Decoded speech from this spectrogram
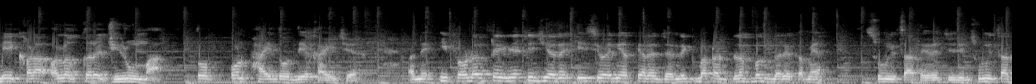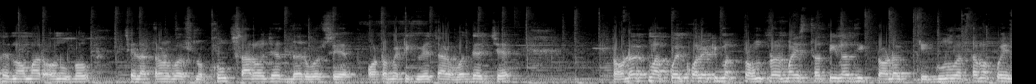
બે ખડા અલગ કરે જીરુમાં, તો પણ ફાયદો દેખાય છે. અને એ પ્રોડક્ટ વેચી છે અને એ સિવાયની અત્યારે જનરિક બોટલ લગભગ દરેક અમે સુમિલ સાથે વેચી છે સુમિલ સાથેનો અમારો અનુભવ છેલ્લા ત્રણ વર્ષનો ખૂબ સારો છે. દર વર્ષે ઓટોમેટિક વેચાણ વધે જ છે. પ્રોડક્ટમાં કોઈ ક્વોલિટીમાં કોમ્પ્રોમાઇઝ થતી નથી, પ્રોડક્ટની ગુણવત્તામાં કોઈ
